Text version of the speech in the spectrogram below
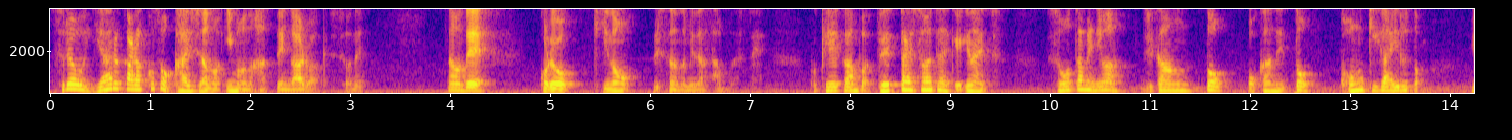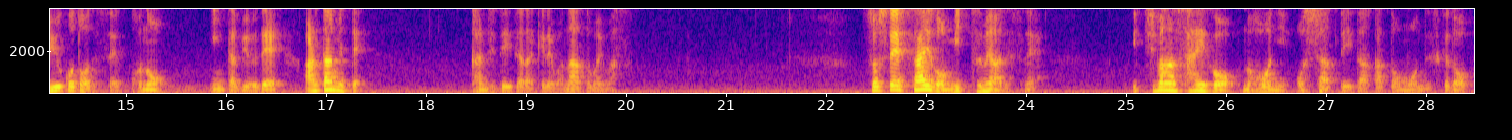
それをやるからこそ会社の今の発展があるわけですよね。なのでこれを聞きのリスナーの皆さんもですね経営幹部は絶対育てなきゃいけないんです。そのためには時間とお金と根気がいるということをですねこのインタビューで改めて感じていただければなと思います。そして最後3つ目はですね一番最後の方におっしゃっていたかと思うんですけど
